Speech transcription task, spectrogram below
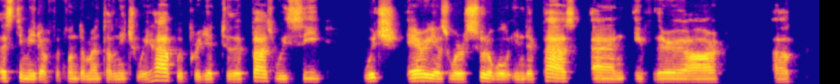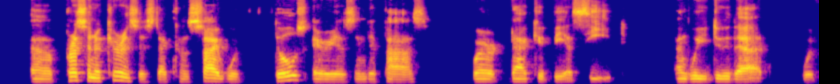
estimate of the fundamental niche we have, we project to the past, we see which areas were suitable in the past, and if there are uh, uh, present occurrences that coincide with those areas in the past, where that could be a seed. And we do that with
